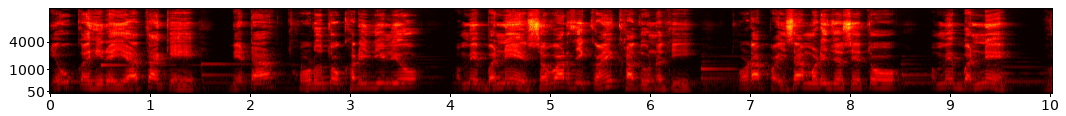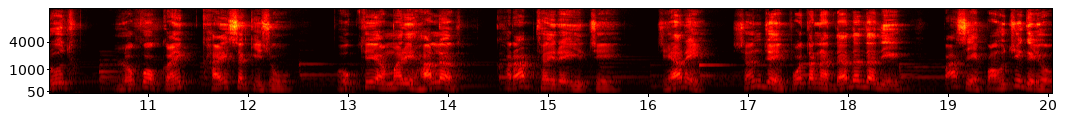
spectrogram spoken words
એવું કહી રહ્યા હતા કે, બેટા, થોડું તો ખરીદી લ્યો. અમે બંને સવારથી કંઈ ખાધું નથી. થોડા પૈસા મળી જશે તો અમે બંને વૃદ્ધ લોકો કંઈક ખાઈ શકીશું. ભૂખથી અમારી હાલત ખરાબ થઈ રહી છે. જ્યારે સંજય પોતાના દાદા દાદી પાસે પહોંચી ગયો,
